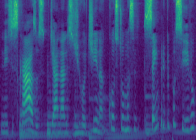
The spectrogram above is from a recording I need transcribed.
Nesses casos de análise de rotina, costuma-se, sempre que possível,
